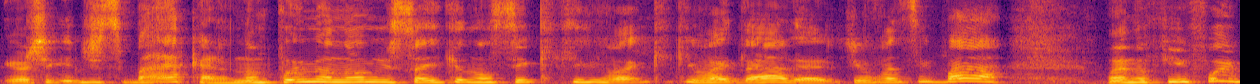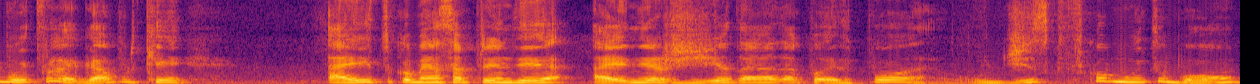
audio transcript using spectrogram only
eu cheguei e disse, bah, cara, não põe meu nome nisso aí que eu não sei o que, que, vai, que, que vai dar, né? Tipo assim, bah, mas no fim foi muito legal, porque aí tu começa a aprender a energia da, da coisa. Pô, o disco ficou muito bom.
